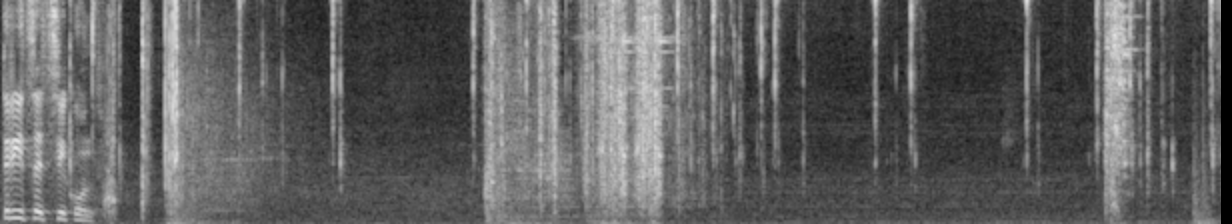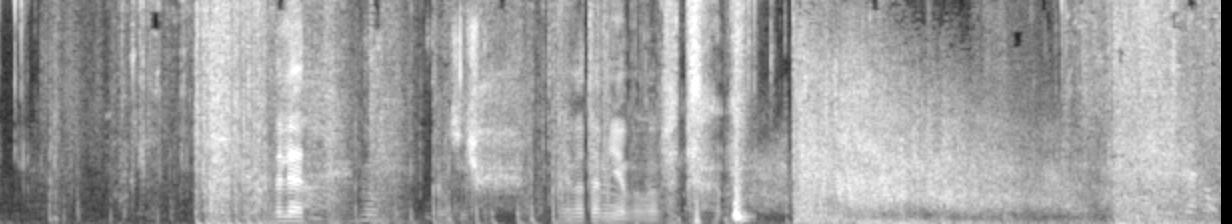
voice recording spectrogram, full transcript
Тридцать секунд. Блядь, его там не было, братан. Готов.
